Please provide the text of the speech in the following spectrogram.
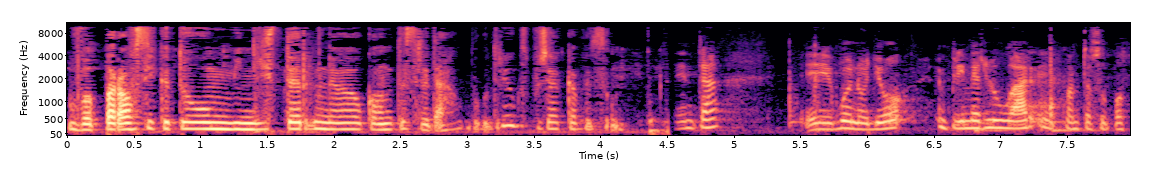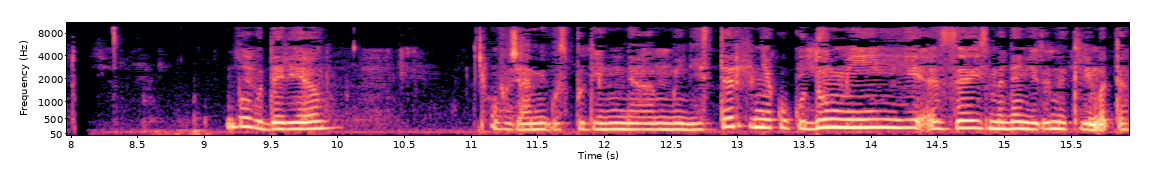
въпроси като министър на околната среда. Благодаря, госпожа Кавезун. Благодаря, уважаеми господин министър. Няколко думи за изменението на климата.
